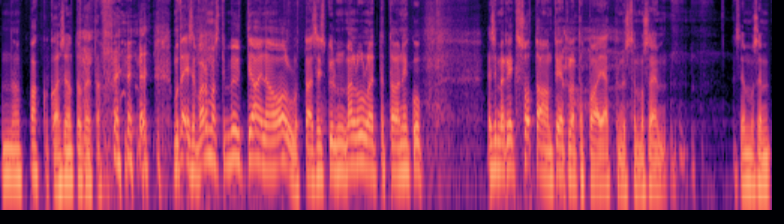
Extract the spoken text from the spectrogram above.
No pakko kai se on todeta. Mutta ei se varmasti myytti aina ole ollut. Tai siis kyllä mä luulen, että tämä on niinku, esimerkiksi sota on tietyllä tapaa jättänyt semmoisen, semmoisen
